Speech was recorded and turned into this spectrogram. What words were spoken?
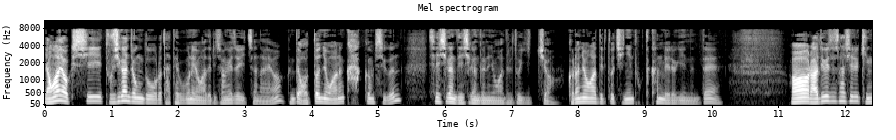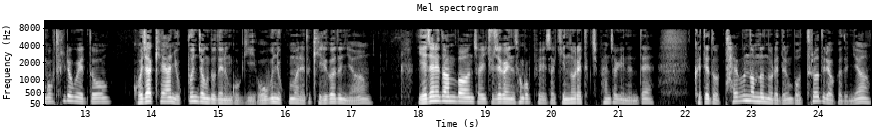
영화 역시 2시간 정도로 다 대부분의 영화들이 정해져 있잖아요. 근데 어떤 영화는 가끔씩은 3시간, 4시간 되는 영화들도 있죠. 그런 영화들이 또 지닌 독특한 매력이 있는데 어, 라디오에서 사실 긴 곡 틀려고 해도 고작 해한 6분 정도 되는 곡이 5분, 6분만 해도 길거든요. 예전에도 한번 저희 주제가 있는 선곡표에서 긴 노래 특집 한 적이 있는데 그때도 8분 넘는 노래들은 못 틀어드렸거든요.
